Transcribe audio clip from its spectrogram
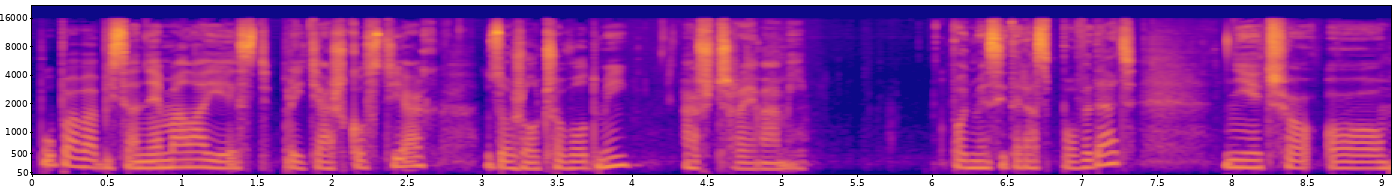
Púpava by sa nemala jesť pri ťažkostiach so žlčovodmi a črevami. Poďme si teraz povedať niečo o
